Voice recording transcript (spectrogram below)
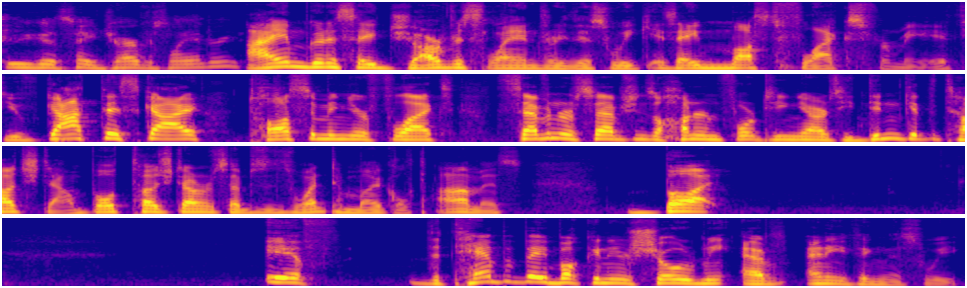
Who you gonna say Jarvis Landry? I am going to say Jarvis Landry this week is a must flex for me. If you've got this guy, toss him in your flex. Seven receptions, 114 yards. He didn't get the touchdown. Both touchdown receptions went to Michael Thomas. But if the Tampa Bay Buccaneers showed me ev- anything this week,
